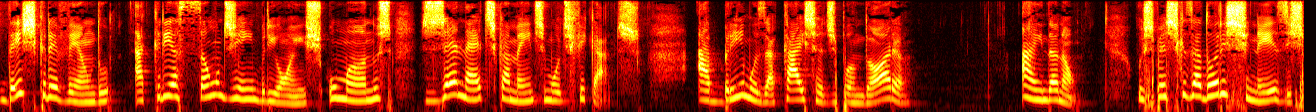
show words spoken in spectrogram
descrevendo a criação de embriões humanos geneticamente modificados. Abrimos a caixa de Pandora? Ainda não. Os pesquisadores chineses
